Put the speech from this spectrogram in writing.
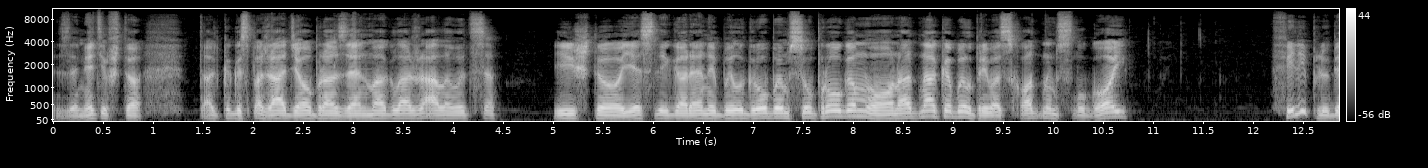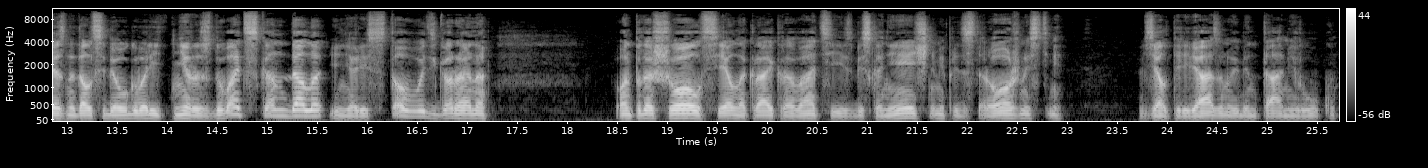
заметив, что только госпожа Дёбразен могла жаловаться. И что, если Горен и был грубым супругом, он, однако, был превосходным слугой. Филипп любезно дал себя уговорить не раздувать скандала и не арестовывать Горена. Он подошел, сел на край кровати и с бесконечными предосторожностями взял перевязанную бинтами руку.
